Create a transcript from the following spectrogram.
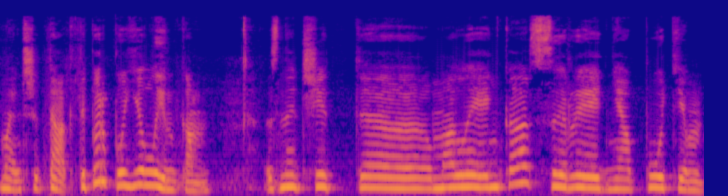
менше. Так, тепер по ялинкам. Значить, е, маленька, середня, потім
